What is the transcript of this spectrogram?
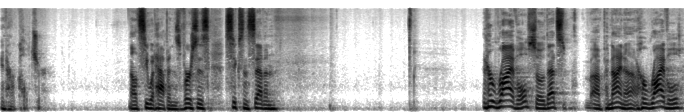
in her culture. Now, let's see what happens. Verses six and seven. And her rival, so that's uh, Peninnah, her rival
